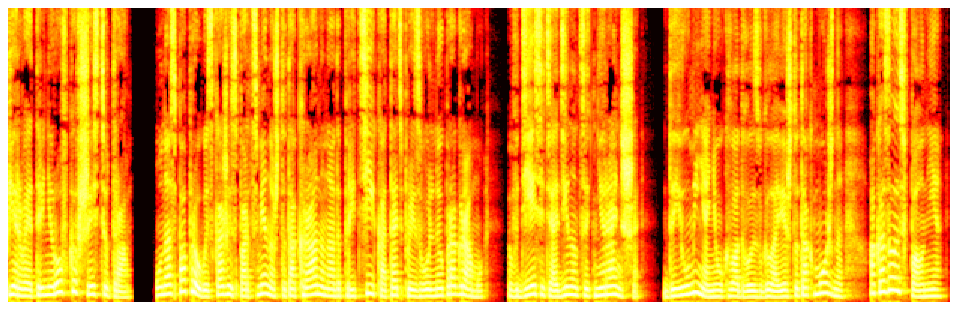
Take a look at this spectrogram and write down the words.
Первая тренировка в 6 утра. У нас попробуй скажи спортсмену, что так рано надо прийти и катать произвольную программу. В 10-11 не раньше. Да и у меня не укладывалось в голове, что так можно. Оказалось, вполне.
